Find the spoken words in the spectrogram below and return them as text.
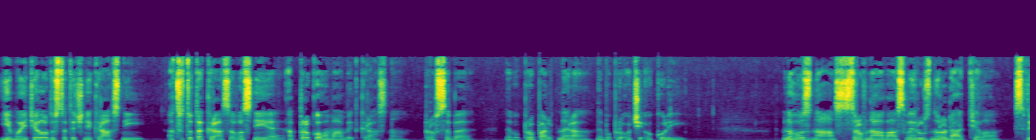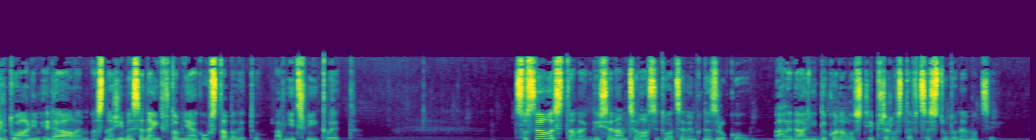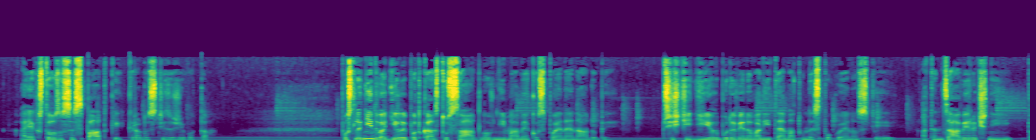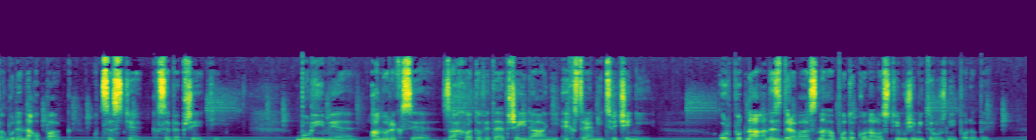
Je moje tělo dostatečně krásný? A co to ta krása vlastně je? A pro koho má být krásná? Pro sebe? Nebo pro partnera? Nebo pro oči okolí? Mnoho z nás srovnává své různorodá těla s virtuálním ideálem a snažíme se najít v tom nějakou stabilitu a vnitřní klid. Co se ale stane, když se nám celá situace vymkne z rukou a hledání dokonalosti přeroste v cestu do nemoci? A jak z toho zase zpátky k radosti ze života? Poslední dva díly podcastu Sádlo vnímám jako spojené nádoby. Příští díl bude věnovaný tématu nespokojenosti a ten závěrečný pak bude naopak cestě k sebepřijetí. Bulímie, anorexie, záchvatovité přejídání, extrémní cvičení. Urputná a nezdravá snaha po dokonalosti může mít různé podoby.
